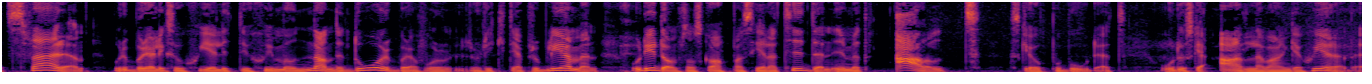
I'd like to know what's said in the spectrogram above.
gemensamhetssfären och det börjar liksom ske lite i skymundan, det är då det börjar få de riktiga problemen. Och det är de som skapas hela tiden i och med att allt ska upp på bordet och då ska alla vara engagerade.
